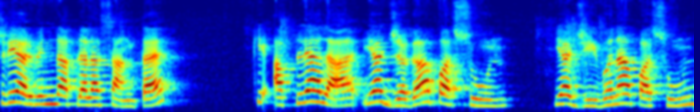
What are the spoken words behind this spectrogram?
श्री अरविंद आपल्याला सांगतायत की आपल्याला या जगापासून या जीवनापासून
